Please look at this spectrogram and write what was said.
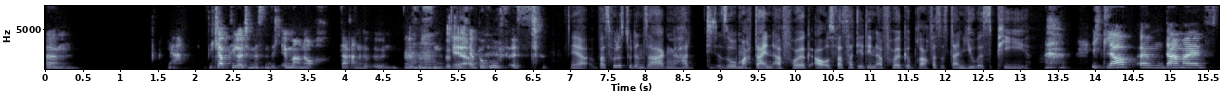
ähm, ja, ich glaube, die Leute müssen sich immer noch daran gewöhnen, dass mhm, es ein wirklicher ja. Beruf ist. Ja, was würdest du denn sagen, hat so macht deinen Erfolg aus? Was hat dir den Erfolg gebracht? Was ist dein USP? Ich glaube, ähm, damals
